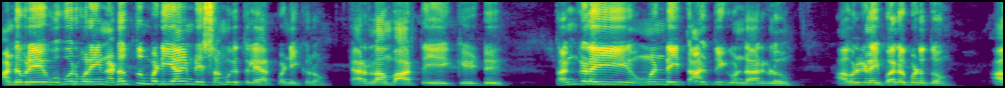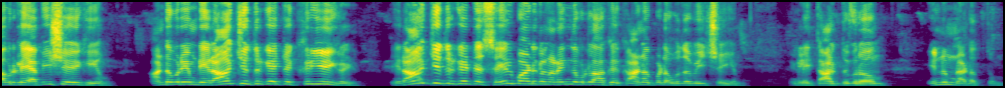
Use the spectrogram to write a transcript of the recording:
ஆண்டவரே ஒவ்வொருவரையும் நடத்தும்படியாக என்னுடைய சமூகத்தில் அர்ப்பணிக்கிறோம். யாரெல்லாம் வார்த்தையை கேட்டு தங்களை உம்மண்டை தாழ்த்தி கொண்டார்களோ அவர்களை பலப்படுத்தும் அவர்களை அபிஷேகியும். ஆண்டவரே நம்முடைய ராஜ்யத்திற்கேற்ற கிரியைகள் ராஜ்யத்திற்கேற்ற செயல்பாடுகள் நிறைந்தவர்களாக காணப்பட உதவி செய்யும். எங்களை தாழ்த்துகிறோம் இன்னும் நடத்தும்.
